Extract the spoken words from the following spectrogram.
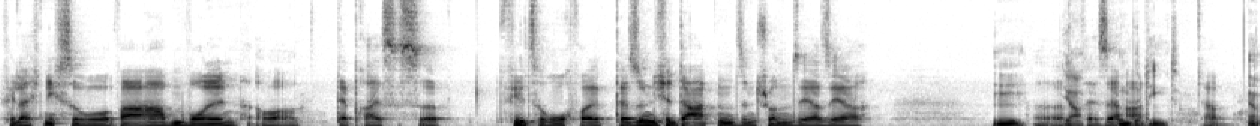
vielleicht nicht so wahrhaben wollen, aber der Preis ist äh, viel zu hoch, weil persönliche Daten sind schon sehr, sehr hm, äh, ja, unbedingt. Ja. ja.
